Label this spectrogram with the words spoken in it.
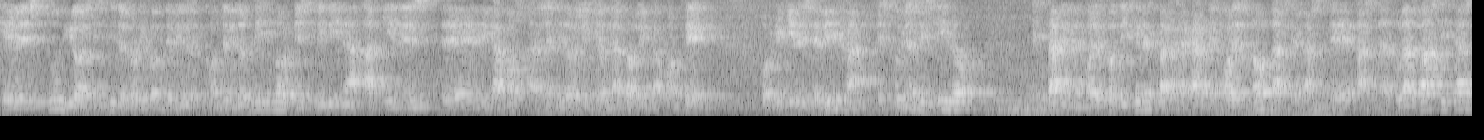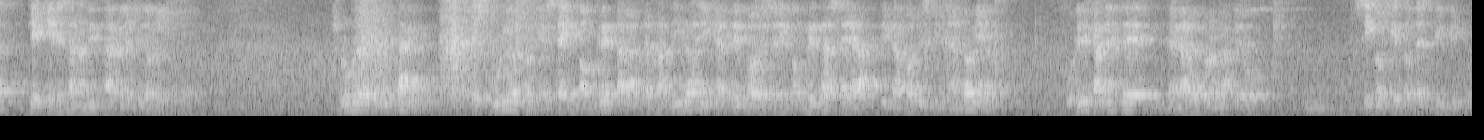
que el estudio asistido sobre contenidos, mínimos discrimina a quienes, eh, digamos, han elegido religión católica. ¿Por qué? Porque quienes elijan estudio asistido están en mejores condiciones para sacar mejores notas en las eh, asignaturas básicas que quienes han, elegido religión. Solo un comentario. Es curioso que sea inconcreta la alternativa y que al tiempo de ser inconcreta sea, digamos, discriminatoria Jurídicamente tendrá algún problema, pero sigo siendo descriptivo.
